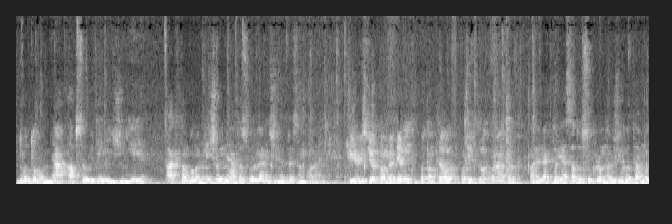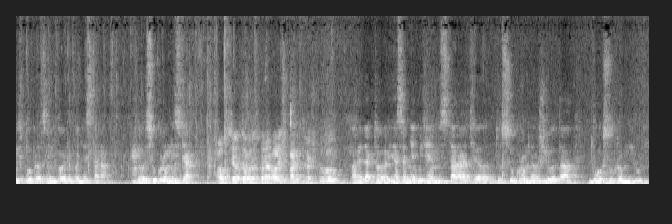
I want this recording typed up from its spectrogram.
do toho mňa absolútne nič nie je. Ak tam bolo niečo iné, a to sú orgány činné trestnom konaní. Čiže by ste o tom vedeli, po, tom tele, tých telefonátoch? Pán redaktor, ja sa do súkromného života mojich spolupracovníkov jednoducho nestarám. To je súkromný vzťah. A už ste o tom rozprávali s pani Troškovou? Pán redaktor, ja sa nebudem starať e, do súkromného života dvoch súkromných ľudí.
